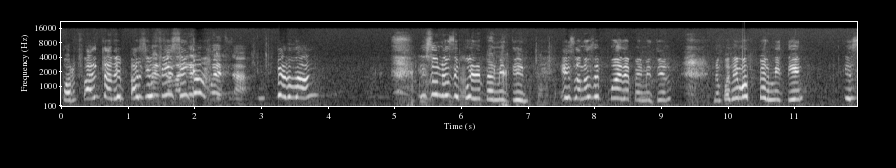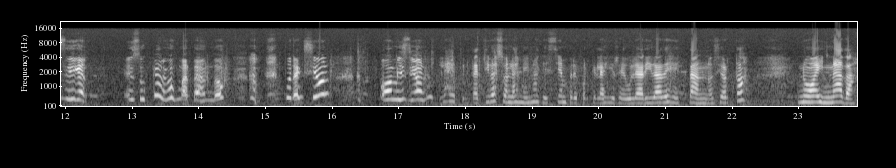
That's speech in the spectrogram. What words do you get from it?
por falta de espacio físico. Perdón. Eso no se puede permitir. Eso no se puede permitir. No podemos permitir que sigan en sus cargos matando por acción o omisión. Las expectativas son las mismas de siempre porque las irregularidades están, ¿no es cierto? No hay nada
